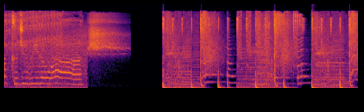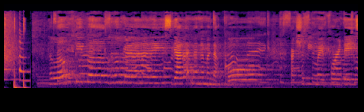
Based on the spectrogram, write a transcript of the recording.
Could you be the one? Hello people! Hello guys! Gala na naman ako. Actually, may 4 days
